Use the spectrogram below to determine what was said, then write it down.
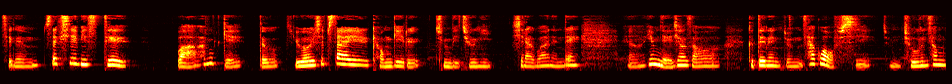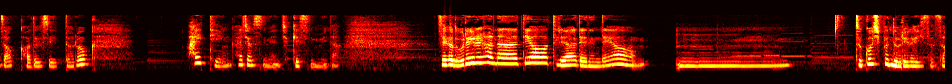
지금 섹시비스트와 함께 또 6월 14일 경기를 준비 중이시라고 하는데 어, 힘내셔서 그때는 좀 사고 없이 좀 좋은 성적 거둘 수 있도록 화이팅 하셨으면 좋겠습니다. 제가 노래를 하나 띄워드려야 되는데요. 음, 듣고 싶은 노래가 있어서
